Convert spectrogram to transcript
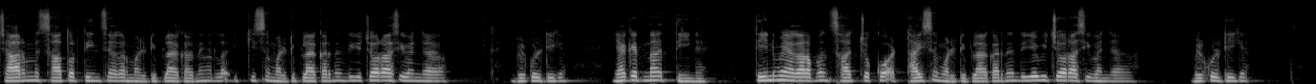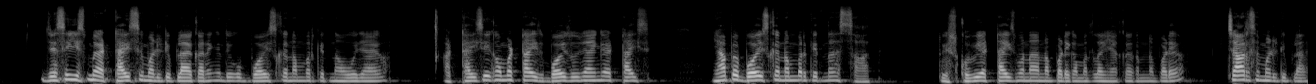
चार में सात और तीन से अगर मल्टीप्लाई कर दें मतलब इक्कीस से मल्टीप्लाई कर दें तो ये चौरासी बन जाएगा। बिल्कुल ठीक है। यहाँ कितना? है तीन है। तीन में अगर अपन सात चौक को अट्ठाईस से मल्टीप्लाई कर दें तो ये भी चौरासी बन जाएगा। बिल्कुल ठीक है। जैसे इसमें अट्ठाईस से मल्टीप्लाई करेंगे, देखो बॉयज़ का नंबर कितना हो जाएगा? अट्ठाईस एक हम अट्ठाईस बॉयज़ हो जाएँगे अट्ठाईस। यहाँ पर बॉयज़ का नंबर कितना? है सात। तो इसको भी अट्ठाईस बनाना पड़ेगा मतलब यहाँ का करना पड़ेगा? चार से मल्टीप्लाई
